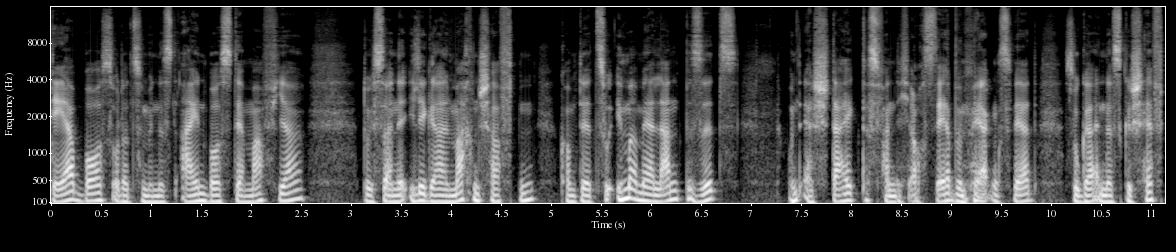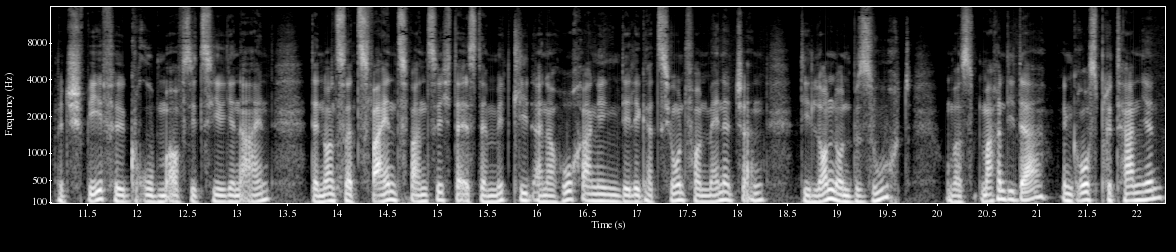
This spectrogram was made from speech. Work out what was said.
der Boss oder zumindest ein Boss der Mafia. Durch seine illegalen Machenschaften kommt er zu immer mehr Landbesitz und er steigt, das fand ich auch sehr bemerkenswert, sogar in das Geschäft mit Schwefelgruben auf Sizilien ein. Denn 1922, da ist er Mitglied einer hochrangigen Delegation von Managern, die London besucht. Und was machen die da in Großbritannien?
